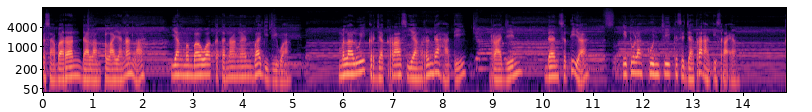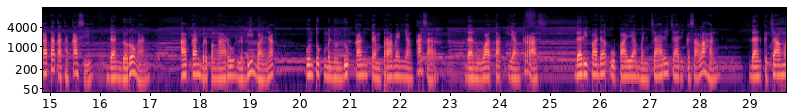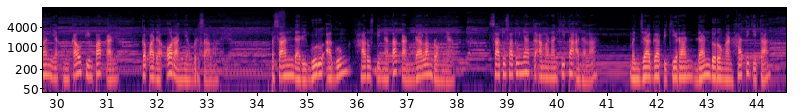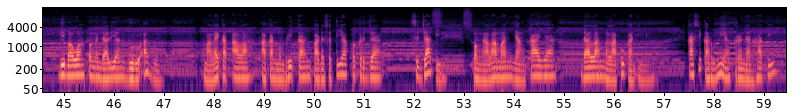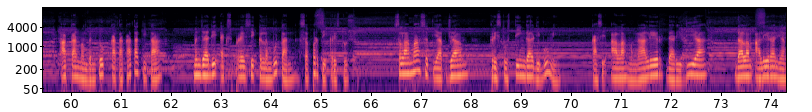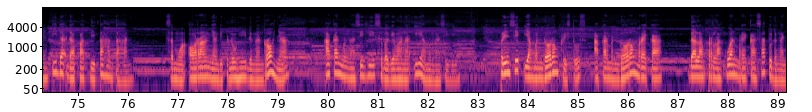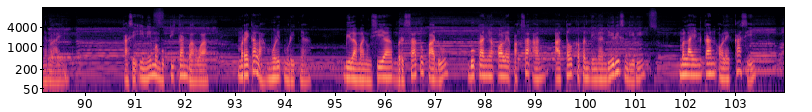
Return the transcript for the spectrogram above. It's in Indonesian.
Kesabaran dalam pelayananlah yang membawa ketenangan bagi jiwa. Melalui kerja keras yang rendah hati, rajin, dan setia, itulah kunci kesejahteraan Israel kata-kata kasih dan dorongan akan berpengaruh lebih banyak untuk menundukkan temperamen yang kasar dan watak yang keras daripada upaya mencari-cari kesalahan dan kecaman yang engkau timpakan kepada orang yang bersalah. Pesan dari guru agung harus dinyatakan dalam rohnya. Satu-satunya keamanan kita adalah menjaga pikiran dan dorongan hati kita di bawah pengendalian Guru Agung, malaikat Allah akan memberikan pada setiap pekerja sejati pengalaman yang kaya dalam melakukan ini. Kasih karunia kerendahan hati akan membentuk kata-kata kita menjadi ekspresi kelembutan seperti Kristus. Selama setiap jam Kristus tinggal di bumi, kasih Allah mengalir dari Dia dalam aliran yang tidak dapat ditahan-tahan. Semua orang yang dipenuhi dengan rohnya akan mengasihi sebagaimana ia mengasihi. Prinsip yang mendorong Kristus akan mendorong mereka dalam perlakuan mereka satu dengan yang lain. Kasih ini membuktikan bahwa merekalah murid-muridnya. Bila manusia bersatu padu bukannya oleh paksaan atau kepentingan diri sendiri, melainkan oleh kasih,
